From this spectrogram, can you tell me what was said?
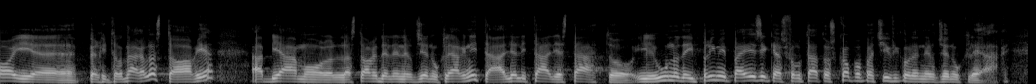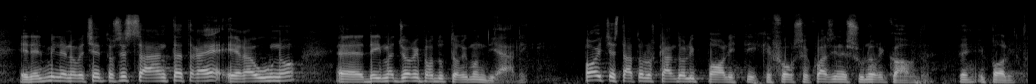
Poi eh, per ritornare alla storia, abbiamo la storia dell'energia nucleare in Italia, l'Italia è stato uno dei primi paesi che ha sfruttato a scopo pacifico l'energia nucleare e nel 1963 era uno eh, dei maggiori produttori mondiali. Poi c'è stato lo scandalo Ippoliti che forse quasi nessuno ricorda. Ippolito.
